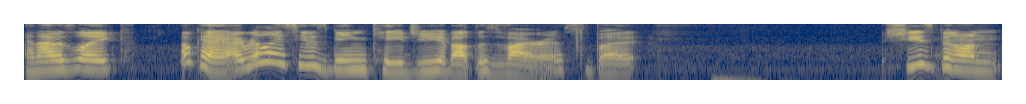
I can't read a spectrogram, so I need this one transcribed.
And I was like, "Okay, I realized he was being cagey about this virus, but she's been on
